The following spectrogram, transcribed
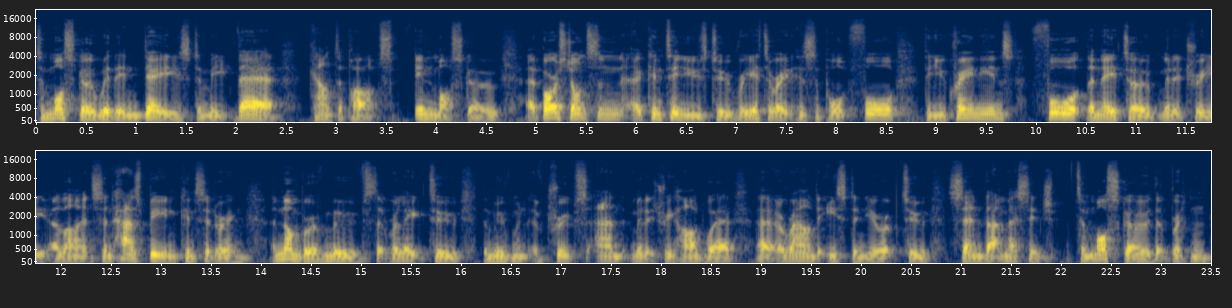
to Moscow within days to meet their counterparts in Moscow. Uh, Boris Johnson uh, continues to reiterate his support for the Ukrainians, for the NATO military alliance, and has been considering a number of moves that relate to the movement of troops and military hardware uh, around Eastern Europe to send that message to Moscow that Britain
